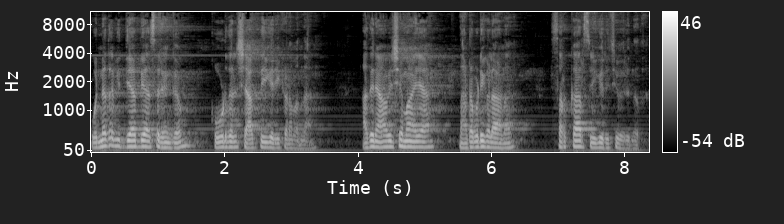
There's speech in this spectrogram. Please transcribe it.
ഉന്നത വിദ്യാഭ്യാസ രംഗം കൂടുതൽ ശാക്തീകരിക്കണമെന്നാണ്. അതിനാവശ്യമായ നടപടികളാണ് സർക്കാർ സ്വീകരിച്ചു വരുന്നത്.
